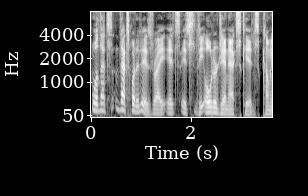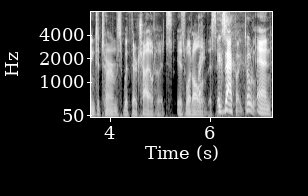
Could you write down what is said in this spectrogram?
Well, that's that's what it is, right? It's it's the older Gen X kids coming to terms with their childhoods is what all right. of this is. Exactly. Totally. And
